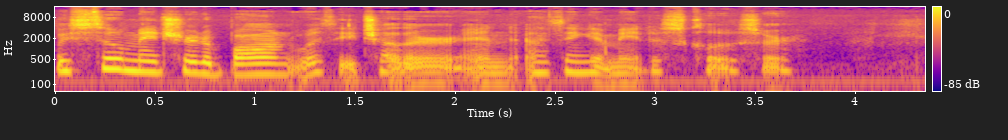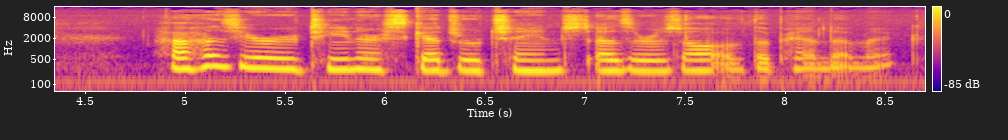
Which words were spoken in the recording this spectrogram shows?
we still made sure to bond with each other and I think it made us closer. How has your routine or schedule changed as a result of the pandemic?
